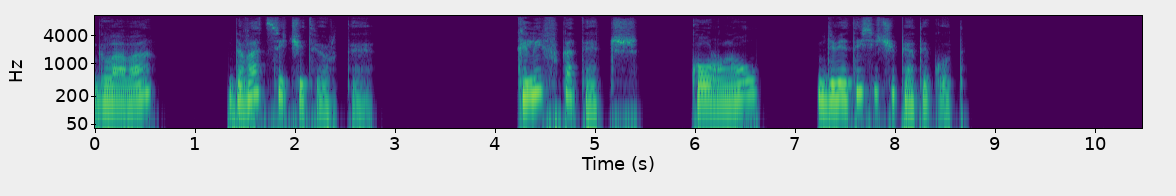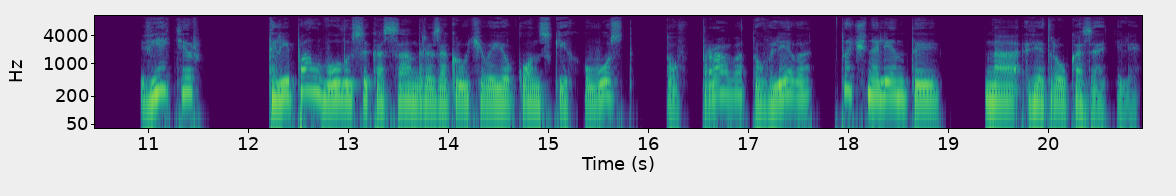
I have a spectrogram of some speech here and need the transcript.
Глава 24. Клифф Коттедж, Корнуолл, 2005 год. Ветер трепал волосы Кассандры, закручивая ее конский хвост то вправо, то влево, точно ленты на ветроуказателе.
